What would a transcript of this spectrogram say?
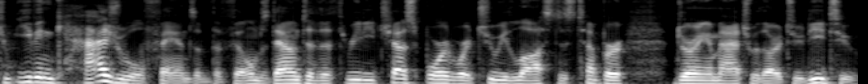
to even casual fans of the films, down to the 3D chessboard where Chewie lost his temper during a match with R2D2.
